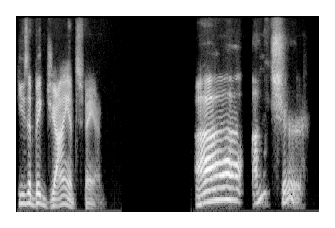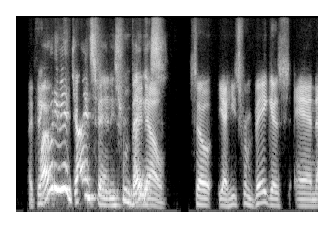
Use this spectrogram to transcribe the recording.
he's a big Giants fan. Uh, I'm not sure. I think. Why would he be a Giants fan? He's from Vegas. I know. So yeah, he's from Vegas, and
